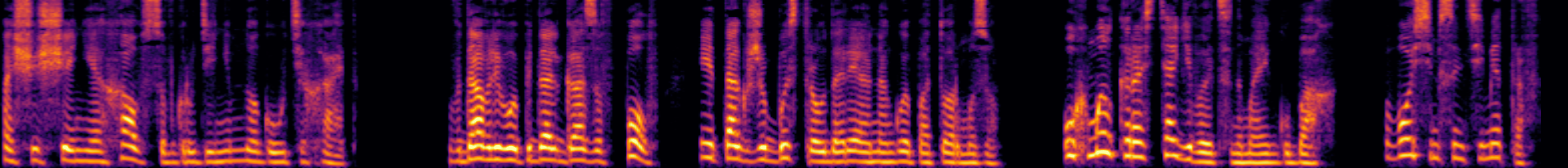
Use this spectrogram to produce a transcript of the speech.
Ощущение хаоса в груди немного утихает. Вдавливаю педаль газа в пол и также быстро ударяю ногой по тормозу. Ухмылка растягивается на моих губах. Восемь сантиметров.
